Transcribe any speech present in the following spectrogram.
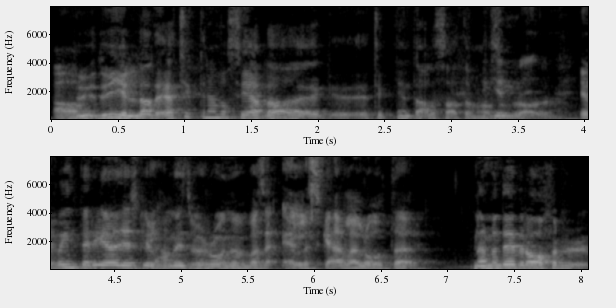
Ja. Du, du gillade, jag tyckte den var så jävla, jag tyckte inte alls att den var så bra. Jag var inte redo att jag skulle hamna i situationen och bara älska alla låtar. Nej men det är bra för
